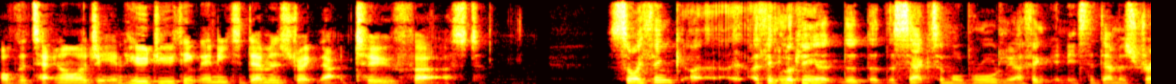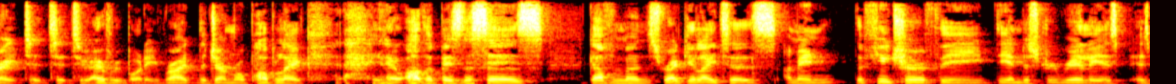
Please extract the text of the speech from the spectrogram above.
of the technology, and who do you think they need to demonstrate that to first? So I think I think looking at the, the, the, sector more broadly, I think it needs to demonstrate to, to, to everybody, right? The general public, you know, other businesses, governments, regulators. I mean, the future of the, the industry really is, is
